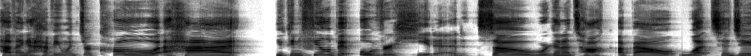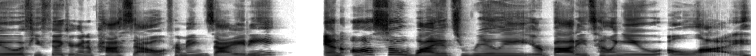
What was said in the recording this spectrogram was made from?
Having a heavy winter coat, a hat, you can feel a bit overheated. So, we're going to talk about what to do if you feel like you're going to pass out from anxiety, and also why it's really your body telling you a lie.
